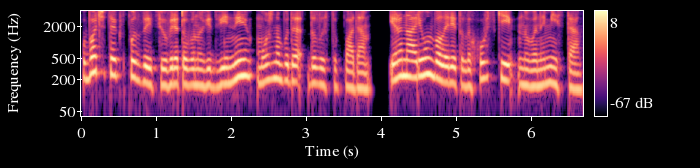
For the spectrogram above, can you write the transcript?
Побачити експозицію, врятовану від війни, можна буде до листопада. Ірина Аріон, Валерій Телеховський. Новини міста.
